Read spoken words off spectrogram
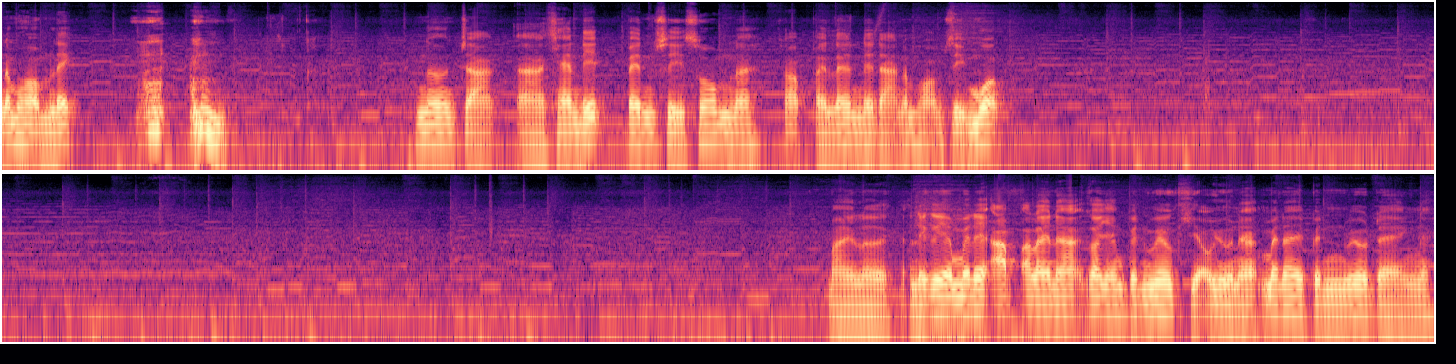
น้ำหอมเล็ก เนื่องจากแคนดิดเป็นสีส้มนะก็ไปเล่นในด่านน้ำหอมสีม่วงไปเลย อันนี้ก็ยังไม่ได้อัพอะไรนะ ก็ยังเป็นเวลเขียวอยู่นะ ไม่ได้เป็นเวลแดงนะ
